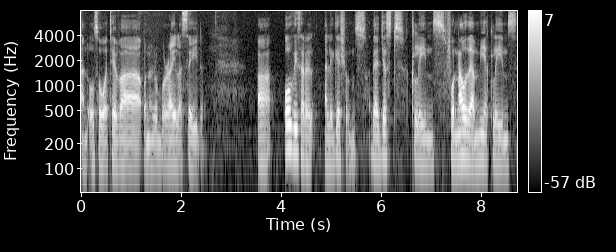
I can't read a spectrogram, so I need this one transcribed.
and also whatever Honorable Raila said, uh, all these are allegations. They're just claims. For now, they are mere claims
